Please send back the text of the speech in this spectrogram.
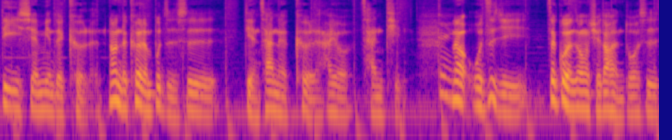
第一线面对客人，然后你的客人不只是点餐的客人，还有餐厅。对。那我自己在过程中学到很多，是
